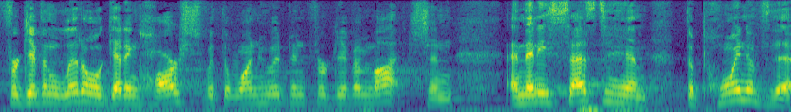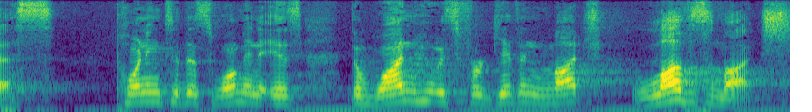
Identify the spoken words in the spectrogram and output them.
forgiven little getting harsh with the one who had been forgiven much. And, and then he says to him, The point of this, pointing to this woman, is the one who is forgiven much loves much.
